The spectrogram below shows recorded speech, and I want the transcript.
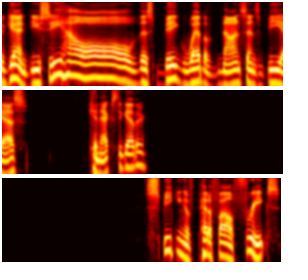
Again, do you see how all this big web of nonsense BS connects together? Speaking of pedophile freaks,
